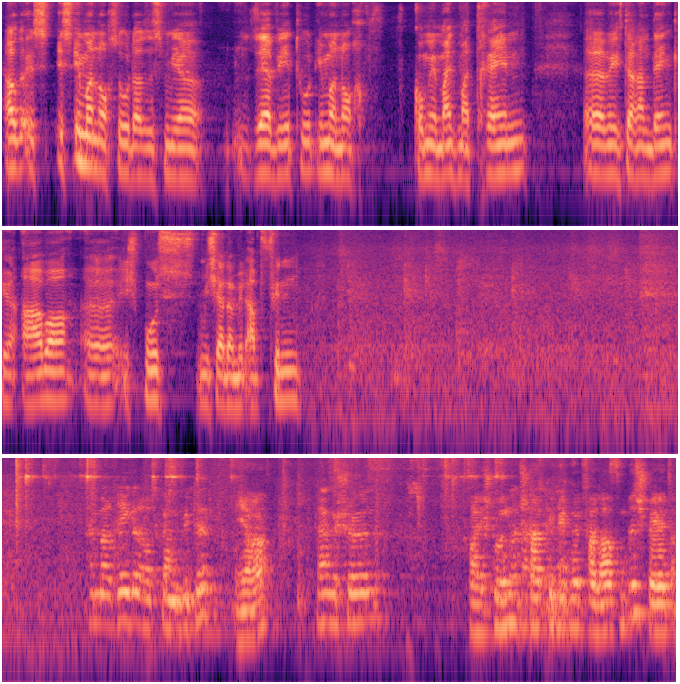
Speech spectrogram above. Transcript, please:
Also es ist immer noch so, dass es mir sehr weh tut, immer noch kommen mir manchmal Tränen, äh, wenn ich daran denke, aber äh, ich muss mich ja damit abfinden. Einmal Regelausgang bitte. Ja. Dankeschön. Zwei Stunden Stadtgebiet mit verlassen, bis später.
